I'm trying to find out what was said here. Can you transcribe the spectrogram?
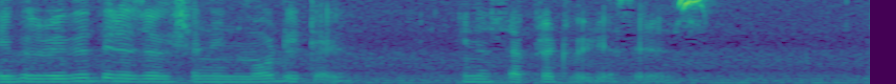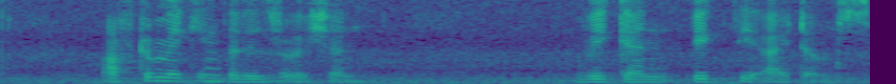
we will review the reservation in more detail in a separate video series. After making the reservation we can pick the items.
